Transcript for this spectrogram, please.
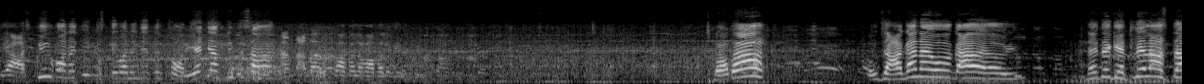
ते असतील कोणाची? नसते वाल्याची तर सॉरियाची असली तर सांग. बाबा. बाबाला बाबाला. बाबा! जागा नाही हो नाही तर घेतलेला असता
